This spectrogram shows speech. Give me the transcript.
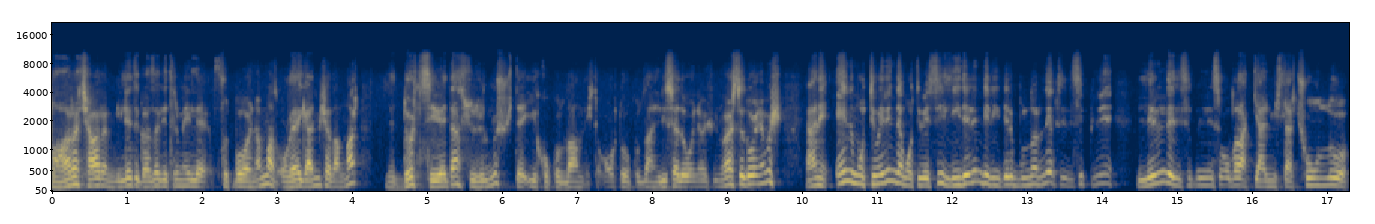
bağıra çağıra milleti gaza getirmeyle futbol oynanmaz. Oraya gelmiş adamlar e, dört seviyeden süzülmüş. İşte ilkokuldan, işte ortaokuldan, lisede oynamış, üniversitede oynamış. Yani en motivenin de motivesi, liderin de lideri bunların hepsi disiplinlerin de disiplinlisi olarak gelmişler. Çoğunluğu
